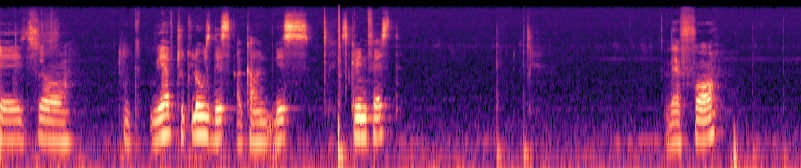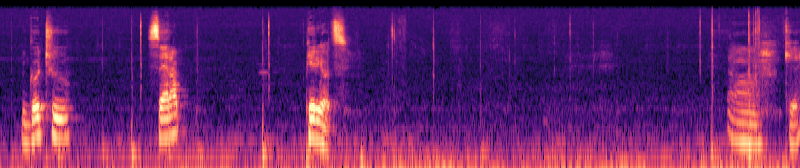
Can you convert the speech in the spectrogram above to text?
okay so we have to close this account this screen first. Therefore we go to setup periods. Uh, okay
